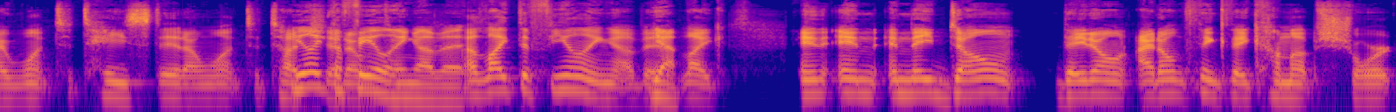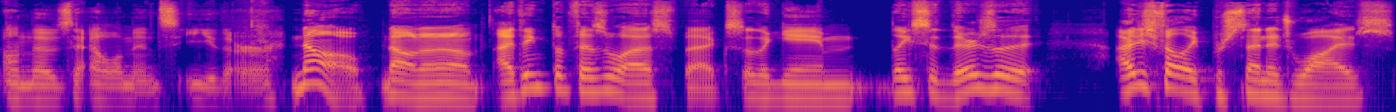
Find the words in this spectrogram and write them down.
I want to taste it. I want to touch You like it. the I want to- feeling of it. I like the feeling of it. Yeah. Like and and and they don't they don't I don't think they come up short on those elements either. No, no, no, no. I think the physical aspects of the game, like I said, there's a. I just felt like percentage wise,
